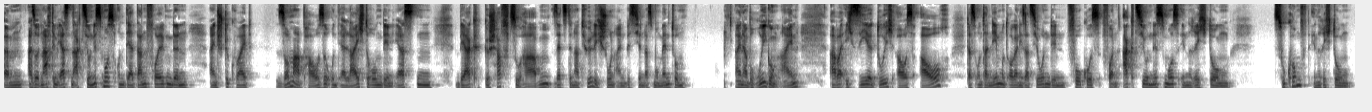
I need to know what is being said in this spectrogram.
Ähm, also nach dem ersten Aktionismus und der dann folgenden ein Stück weit Sommerpause und Erleichterung den ersten Berg geschafft zu haben, setzte natürlich schon ein bisschen das Momentum einer Beruhigung ein. Aber ich sehe durchaus auch, dass Unternehmen und Organisationen den Fokus von Aktionismus in Richtung Zukunft, in Richtung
